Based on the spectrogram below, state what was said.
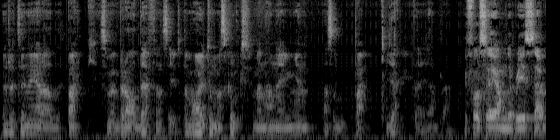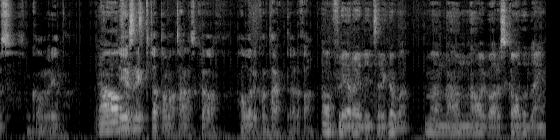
rutinerad back som är bra defensivt. De har ju Thomas Skogs men han är ju ingen alltså, backjätte egentligen. Vi får se om det blir Zeus som kommer in. Ja, det är ju fast- ryktat om att han ska ha varit i kontakt i alla fall. av flera elitserieklubbar. Men han har ju varit skadad länge.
